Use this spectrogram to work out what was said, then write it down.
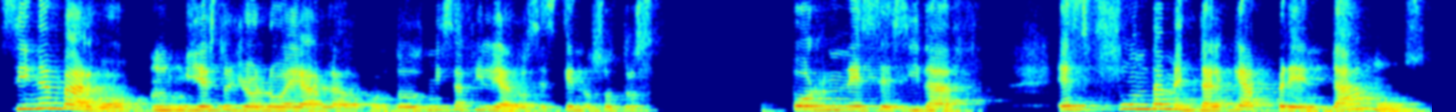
Sin embargo, mm, y esto yo lo he hablado con todos mis afiliados, es que nosotros por necesidad es fundamental que aprendamos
